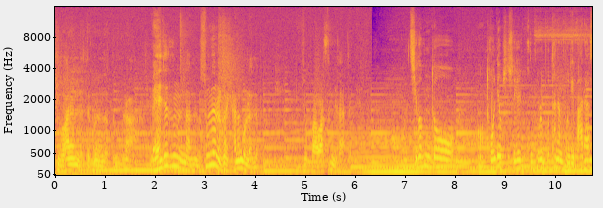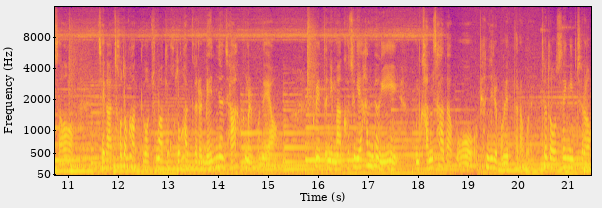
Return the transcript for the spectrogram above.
기부하는 어떤 그런 어떤 문화. 매년 나는 수년을 그렇게 하는 걸로 쭉 봐왔습니다. 어, 지금도 어, 돈이 없어서 일 공부를 못하는 분이 많아서 제가 초등학교, 중학교, 고등학교를 매년 장학금을 보내요. 그랬더니만 그 중에 한 명이 좀 감사하다고 편지를 보냈더라고요. 저도 선생님처럼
